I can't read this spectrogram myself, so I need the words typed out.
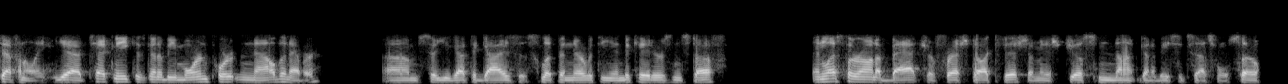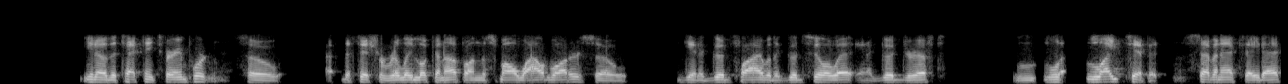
Definitely, yeah. Technique is going to be more important now than ever. Um, so you got the guys that slip in there with the indicators and stuff. Unless they're on a batch of fresh stocked fish, I mean, it's just not going to be successful. So, you know, the technique's very important. So uh, the fish are really looking up on the small wild water. So get a good fly with a good silhouette and a good drift. L- light tippet, 7x, 8x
